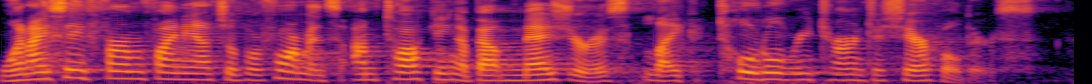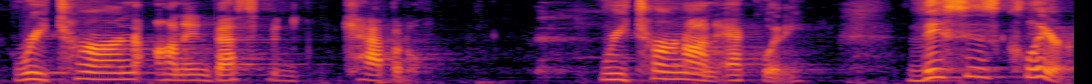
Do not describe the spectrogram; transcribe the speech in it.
When I say firm financial performance, I'm talking about measures like total return to shareholders, return on investment capital, return on equity. This is clear,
